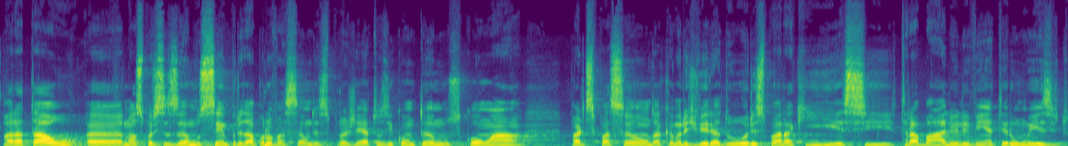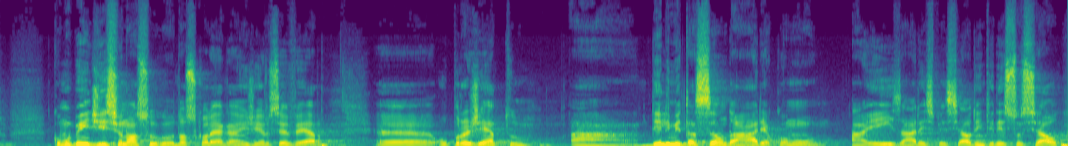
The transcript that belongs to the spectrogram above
Para tal, uh, nós precisamos sempre da aprovação desses projetos e contamos com a participação da Câmara de Vereadores para que esse trabalho ele venha a ter um êxito. Como bem disse o nosso, nosso colega engenheiro Severo, uh, o projeto, a delimitação da área como a EIS, a Área Especial de Interesse Social,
